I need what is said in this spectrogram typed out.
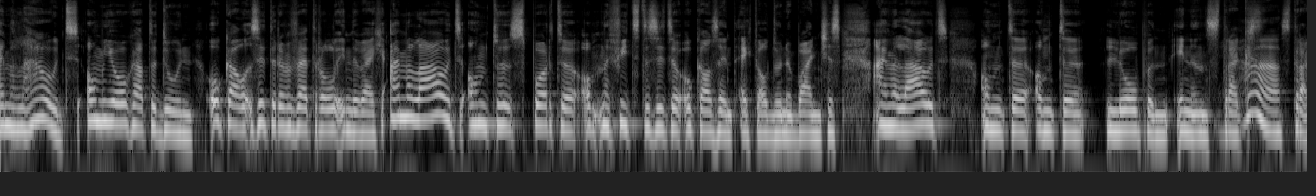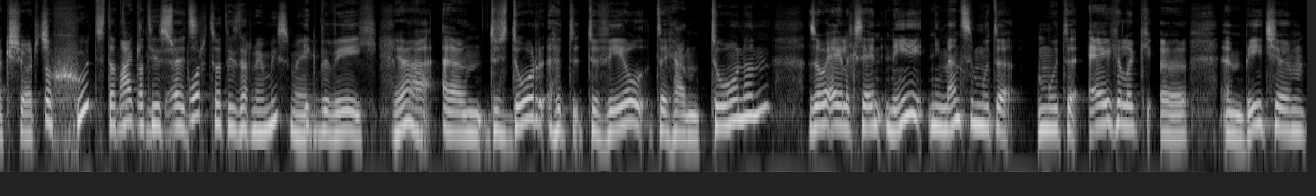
I'm allowed om yoga te doen, ook al zit er een vetrol in de weg. I'm allowed om te sporten, op een fiets te zitten, ook al zijn het echt al dunne bandjes. I'm allowed om te, om te lopen in een strak, ja, strak shortje. Toch goed dat, Maakt dat je sport, uit. wat is daar nu mis mee? Ik beweeg. Ja. Maar, um, dus door het te veel te gaan tonen, zou eigenlijk zijn, nee, die mensen moeten, moeten eigenlijk uh, een beetje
